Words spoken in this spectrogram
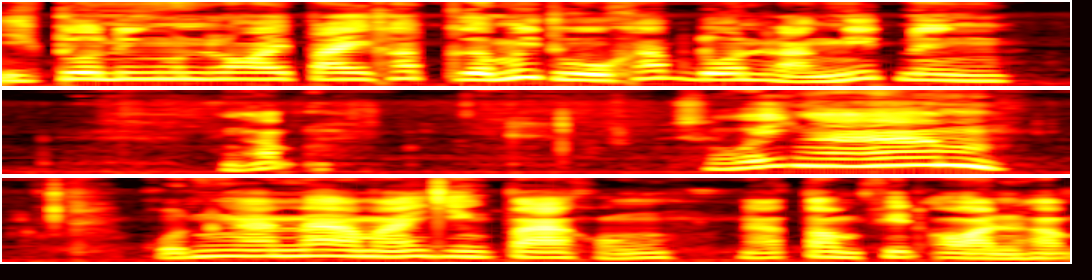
อีกตัวหนึ่งมันลอยไปครับ เกือบไม่ถูกครับโดนหลังนิดนึงนะครับ สวยงาม ผลงานหน้าไม้ยิงปลาของนาต้อมฟิตออนครับ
